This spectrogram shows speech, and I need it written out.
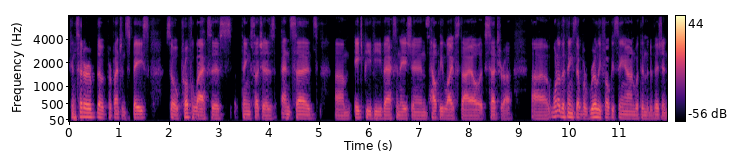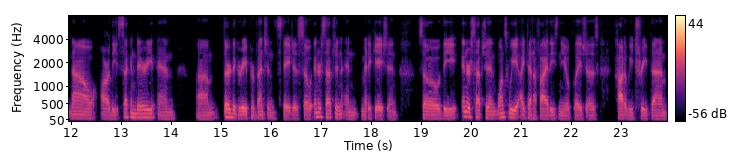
consider the prevention space. So prophylaxis, things such as NSAIDs, um, HPV vaccinations, healthy lifestyle, etc. Uh, one of the things that we're really focusing on within the division now are the secondary and um, third degree prevention stages. So interception and mitigation. So the interception, once we identify these neoplasias, how do we treat them?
